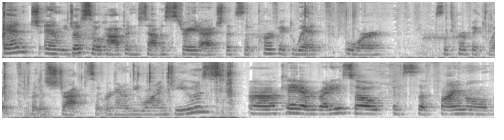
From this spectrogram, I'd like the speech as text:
bench and we just so happen to have a straight edge that's the perfect width for it's the perfect width for the straps that we're going to be wanting to use. Okay, everybody, so it's the final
